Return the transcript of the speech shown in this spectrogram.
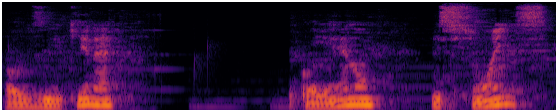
Pauzinho aqui, né? Recolhendo, missões.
